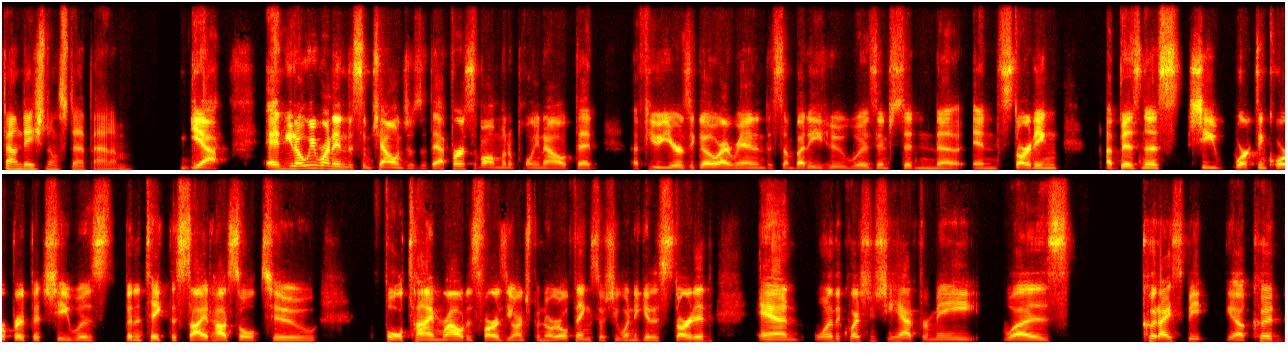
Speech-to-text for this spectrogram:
foundational step, Adam. Yeah. And, you know, we run into some challenges with that. First of all, I'm going to point out that a few years ago, I ran into somebody who was interested in, uh, in starting a business. She worked in corporate, but she was going to take the side hustle to full time route as far as the entrepreneurial thing. So she wanted to get it started. And one of the questions she had for me was, could I speak, you know, could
